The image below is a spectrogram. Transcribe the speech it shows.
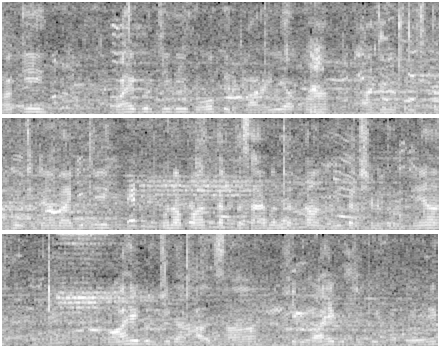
ਬਾਕੀ ਵਾਹਿਗੁਰੂ ਜੀ ਦੀ ਬਹੁਤ ਕਿਰਪਾ ਰਹੀ ਆ। ਆਪਾਂ ਅੱਜ ਨਤਮਸਤਕ ਹੋ ਚੁੱਕੇ ਹਾਂ ਵਾਹਿਗੁਰੂ ਜੀ। ਹੁਣ ਆਪਾਂ ਤਖਤ ਸਾਹਿਬ ਅੰਦਰ ਤੁਹਾਨੂੰ ਵੀ ਦਰਸ਼ਨ ਕਰਾਉਂਦੇ ਹਾਂ। ਵਾਹਿਗੁਰੂ ਜੀ ਦਾ ਖਾਲਸਾ, ਸ੍ਰੀ ਵਾਹਿਗੁਰੂ ਜੀ ਕੀ ਫਤਿਹ।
